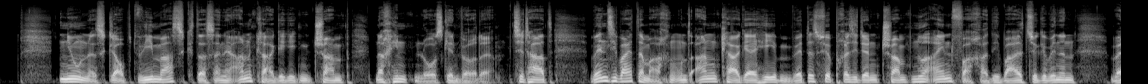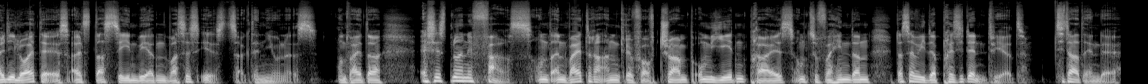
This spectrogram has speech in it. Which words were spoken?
Nunes glaubt wie Musk, dass eine Anklage gegen Trump nach hinten losgehen würde. Zitat: Wenn sie weitermachen und Anklage erheben, wird es für Präsident Trump nur einfacher, die Wahl zu gewinnen, weil die Leute es als das sehen werden, was es ist, sagte Nunes. Und weiter, es ist nur eine Farce und ein weiterer Angriff auf Trump um jeden Preis, um zu verhindern, dass er wieder Präsident wird. Zitat Ende.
